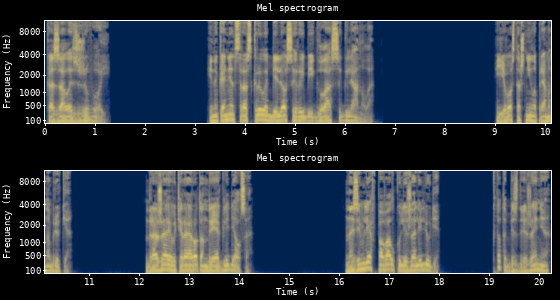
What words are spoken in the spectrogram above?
казалась живой. И, наконец, раскрыла белесый рыбий глаз и глянула. Его стошнило прямо на брюке. Дрожа и вытирая рот, Андрей огляделся. На земле в повалку лежали люди. Кто-то без движения,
